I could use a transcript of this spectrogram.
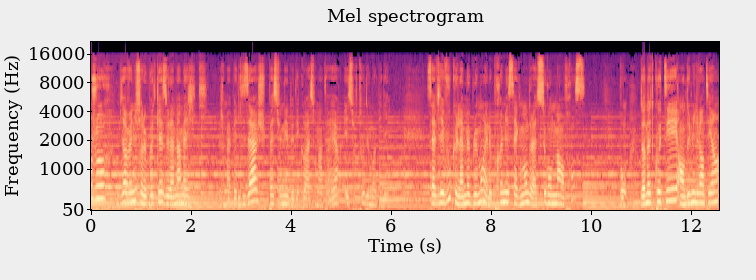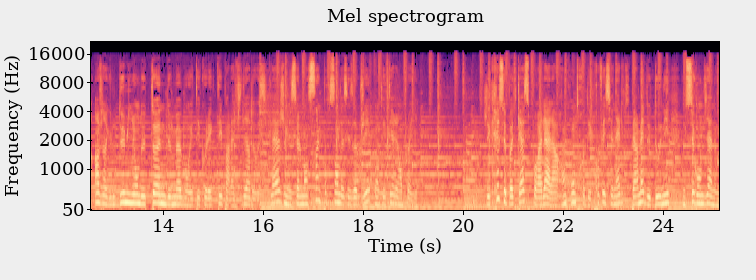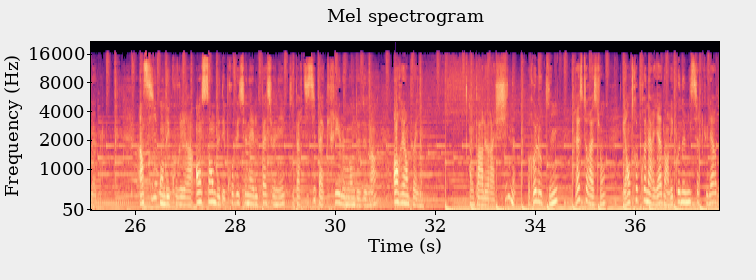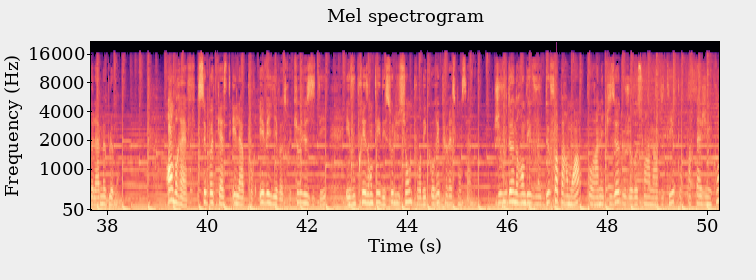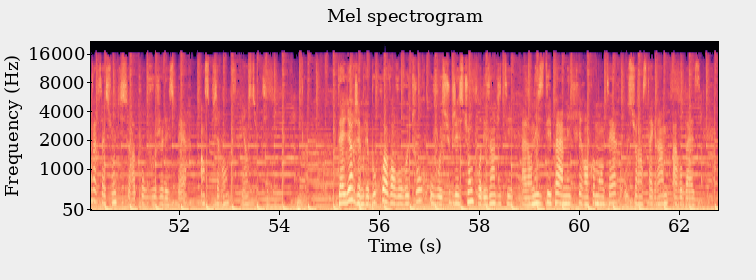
Bonjour, bienvenue sur le podcast de la main magique. Je m'appelle Lisa, je suis passionnée de décoration d'intérieur et surtout de mobilier. Saviez-vous que l'ameublement est le premier segment de la seconde main en France? Bon, d'un autre côté, en 2021, 1,2 million de tonnes de meubles ont été collectés par la filière de recyclage, mais seulement 5% de ces objets ont été réemployés. J'ai créé ce podcast pour aller à la rencontre des professionnels qui permettent de donner une seconde vie à nos meubles. Ainsi, on découvrira ensemble des professionnels passionnés qui participent à créer le monde de demain en réemployant. On parlera Chine, relooking, restauration et entrepreneuriat dans l'économie circulaire de l'ameublement. En bref, ce podcast est là pour éveiller votre curiosité et vous présenter des solutions pour décorer plus responsable. Je vous donne rendez-vous deux fois par mois pour un épisode où je reçois un invité pour partager une conversation qui sera pour vous, je l'espère, inspirante et instructive. D'ailleurs, j'aimerais beaucoup avoir vos retours ou vos suggestions pour des invités. Alors n'hésitez pas à m'écrire en commentaire ou sur Instagram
